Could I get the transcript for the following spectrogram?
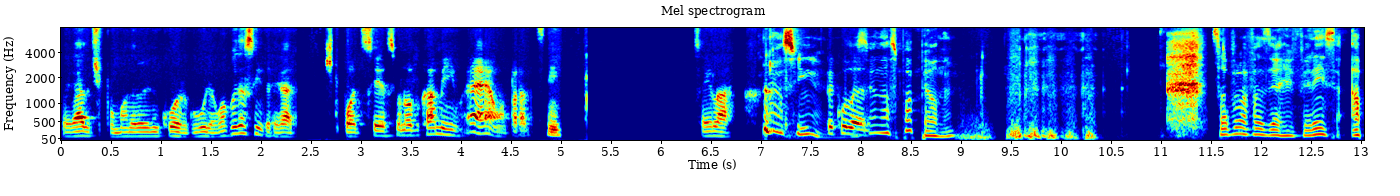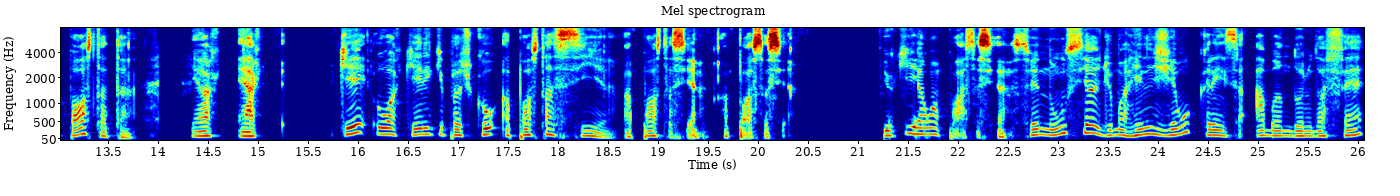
tá ligado? Tipo, mandaloriano com orgulho, alguma coisa assim, tá ligado? Acho que pode ser esse o novo caminho. É, uma parada assim. Sei lá. Ah, sim. Especulando. Esse é nosso papel, né? Só pra fazer a referência, apóstata é, a, é a, que ou aquele que praticou apostasia. Apostasia. Apostasia. E o que é uma apostasia? Renúncia de uma religião ou crença, abandono da fé,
